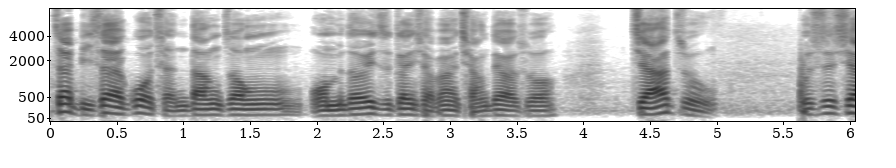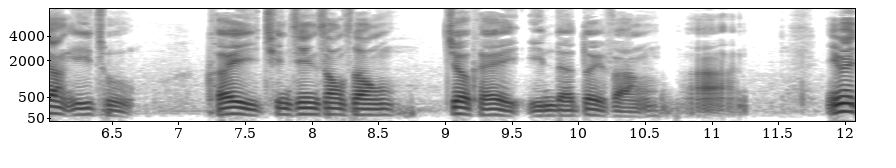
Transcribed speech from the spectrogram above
在比赛的过程当中，我们都一直跟小朋友强调说，甲组不是像乙组可以轻轻松松就可以赢得对方啊，因为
